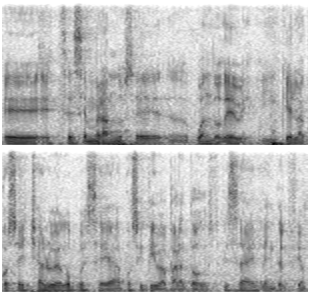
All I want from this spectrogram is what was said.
eh, esté sembrándose eh, cuando debe y que la cosecha luego pues sea positiva para todos. Esa es la intención.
